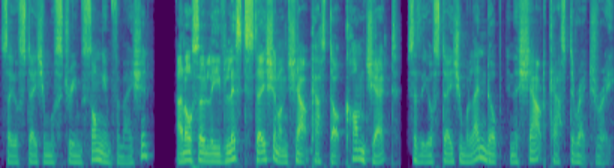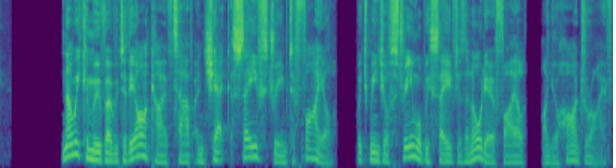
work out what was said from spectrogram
so your station will stream song information, and also leave list station on shoutcast.com checked so that your station will end up in the Shoutcast directory. Now we can move over to the Archive tab and check Save Stream to File, which means your stream will be saved as an audio file on your hard drive.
